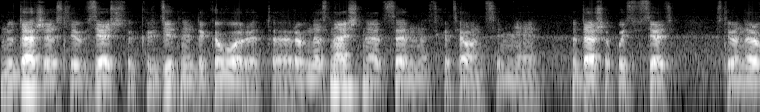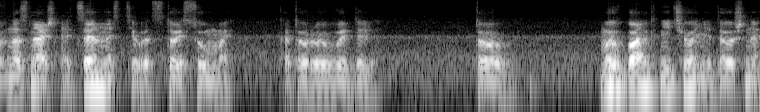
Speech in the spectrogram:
Ну даже если взять, что кредитный договор это равнозначная ценность, хотя он ценнее, но даже пусть взять, если он равнозначной ценности вот с той суммой, которую выдали, то мы в банк ничего не должны.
